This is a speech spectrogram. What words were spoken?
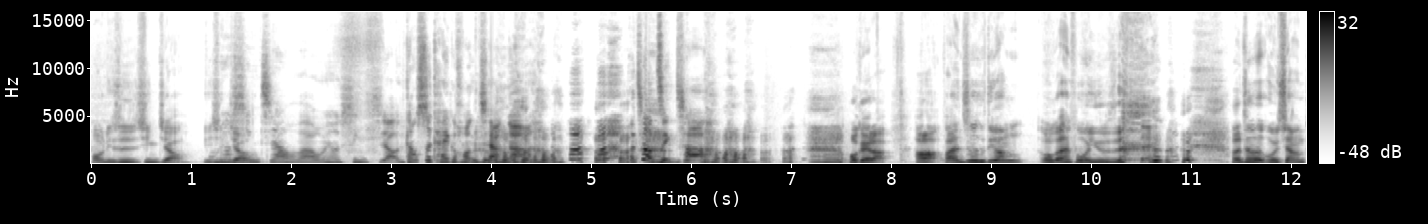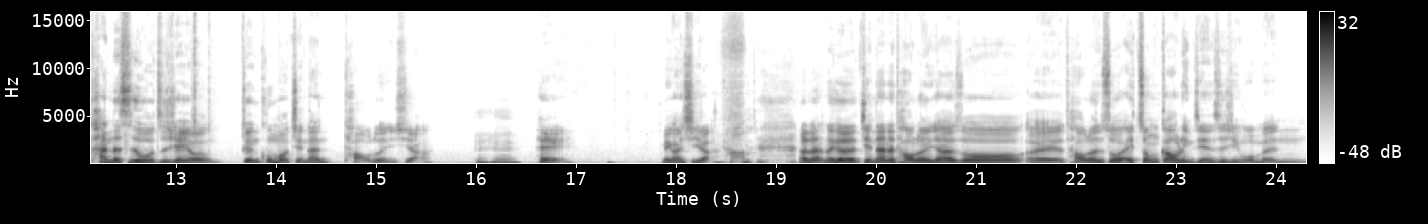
哦，你是信教，你信教信教啦，我没有信教。你刚是开一个黄腔啊，我叫警察。OK 啦，好了，反正这个地方我刚才破音是不是？反正我想谈的是，我之前有跟库某简单讨论一下，嗯哼，嘿，没关系啦。好，啊，那那个简单的讨论一下，说，呃，讨论说，哎、中高龄这件事情，我们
